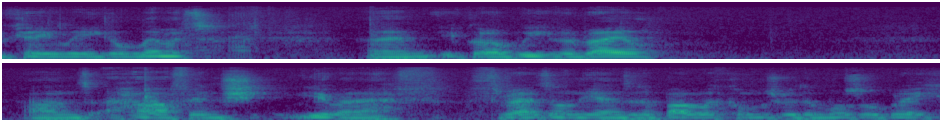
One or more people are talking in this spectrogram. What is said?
UK legal limit. Um, you've got a weaver rail and a half inch UNF thread on the end of the barrel that comes with a muzzle brake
